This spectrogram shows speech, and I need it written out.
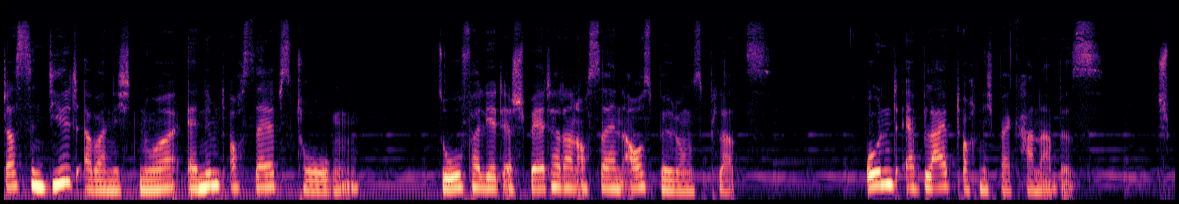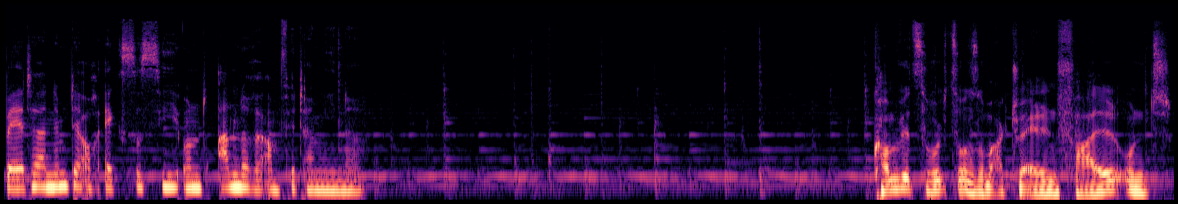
Justin dealt aber nicht nur, er nimmt auch selbst Drogen. So verliert er später dann auch seinen Ausbildungsplatz. Und er bleibt auch nicht bei Cannabis. Später nimmt er auch Ecstasy und andere Amphetamine. Kommen wir zurück zu unserem aktuellen Fall und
